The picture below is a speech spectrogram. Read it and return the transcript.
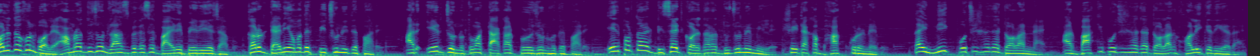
হলে তখন বলে, আমরা দুজন লাস ভেগাসের বাইরে বেরিয়ে যাব, কারণ ড্যানি আমাদের পিছু নিতে পারে, আর এর জন্য তোমার টাকার প্রয়োজন হতে পারে। এরপর তারা ডিসাইড করে তারা দুজনে মিলে সেই টাকা ভাগ করে নেবে। তাই নিক পঁচিশ হাজার ডলার নেয়, আর বাকি পঁচিশ হাজার ডলার হলিকে দিয়ে দেয়।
